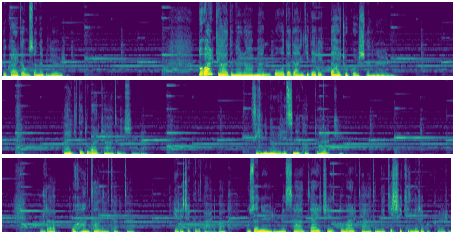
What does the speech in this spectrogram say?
yukarıda uzanabiliyorum. Duvar kağıdına rağmen bu odadan giderek daha çok hoşlanıyorum. Belki de duvar kağıdı yüzünden. Zihnimi öylesine kaplıyor ki. Burada bu hantal yatakta, yere çakılı galiba, uzanıyorum ve saatlerce duvar kağıdındaki şekillere bakıyorum.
